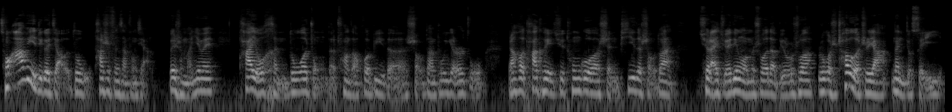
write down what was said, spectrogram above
从阿 V 这个角度，它是分散风险了。为什么？因为它有很多种的创造货币的手段不一而足，然后它可以去通过审批的手段去来决定我们说的，比如说，如果是超额质押，那你就随意，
